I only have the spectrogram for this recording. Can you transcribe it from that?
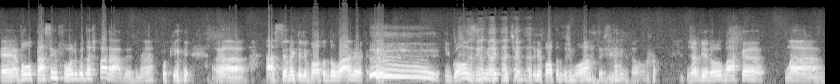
é voltar sem fôlego das paradas, né? Porque a, a cena que ele volta do lago é igualzinho repetindo quando ele volta dos mortos, né? Então já virou marca uma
